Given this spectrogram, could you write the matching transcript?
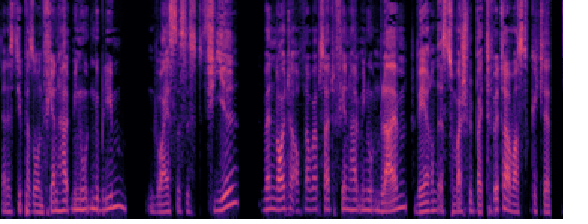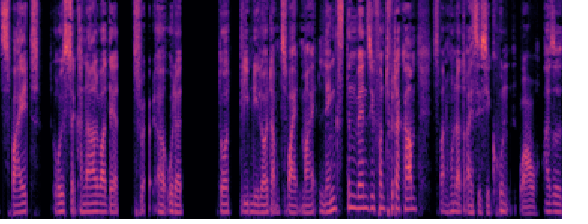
Dann ist die Person viereinhalb Minuten geblieben. Du weißt, es ist viel, wenn Leute auf einer Webseite viereinhalb Minuten bleiben, während es zum Beispiel bei Twitter, was wirklich der zweitgrößte Kanal war, der äh, oder dort blieben die Leute am zweiten Mai längsten, wenn sie von Twitter kamen. Es waren 130 Sekunden. Wow. Also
